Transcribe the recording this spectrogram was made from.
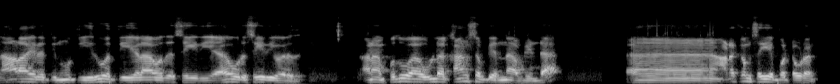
நாலாயிரத்தி நூத்தி இருபத்தி ஏழாவது செய்தியாக ஒரு செய்தி வருது. ஆனா பொதுவா உள்ள கான்செப்ட் என்ன அப்படின்டா அடக்கம் செய்யப்பட்டவுடன்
